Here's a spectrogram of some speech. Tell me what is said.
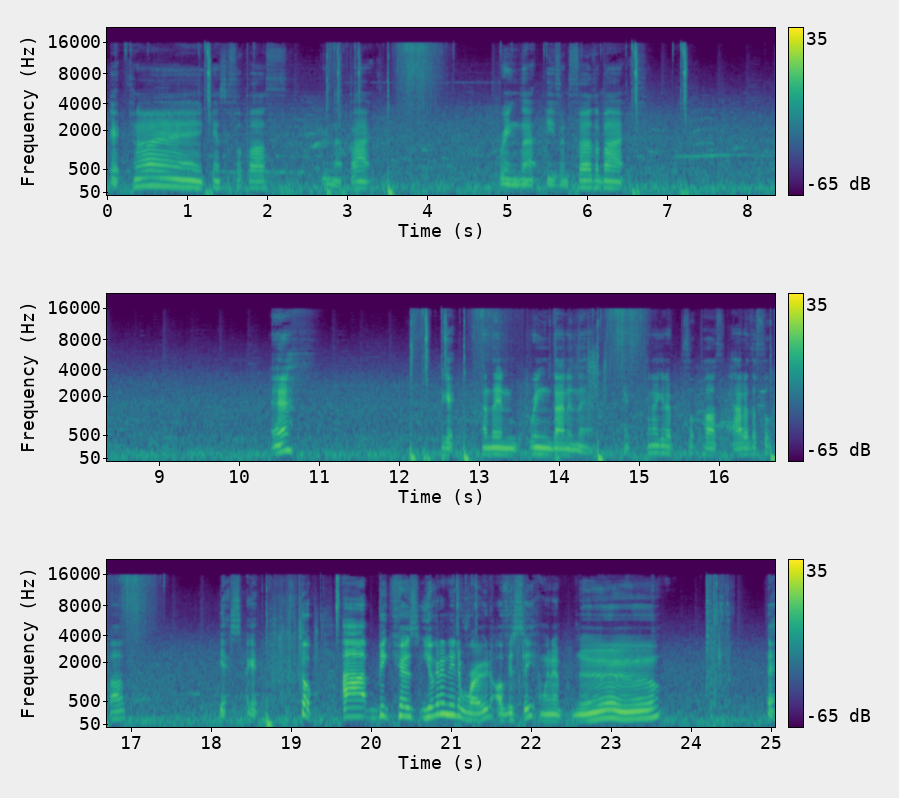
Okay, can I cancel footpath? Bring that back bring that even further back. Yeah. Okay, and then bring that in there. Okay, can I get a footpath out of the footpath? Yes, okay. Cool. Uh, because you're to need a road, obviously. I'm to... No. There.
